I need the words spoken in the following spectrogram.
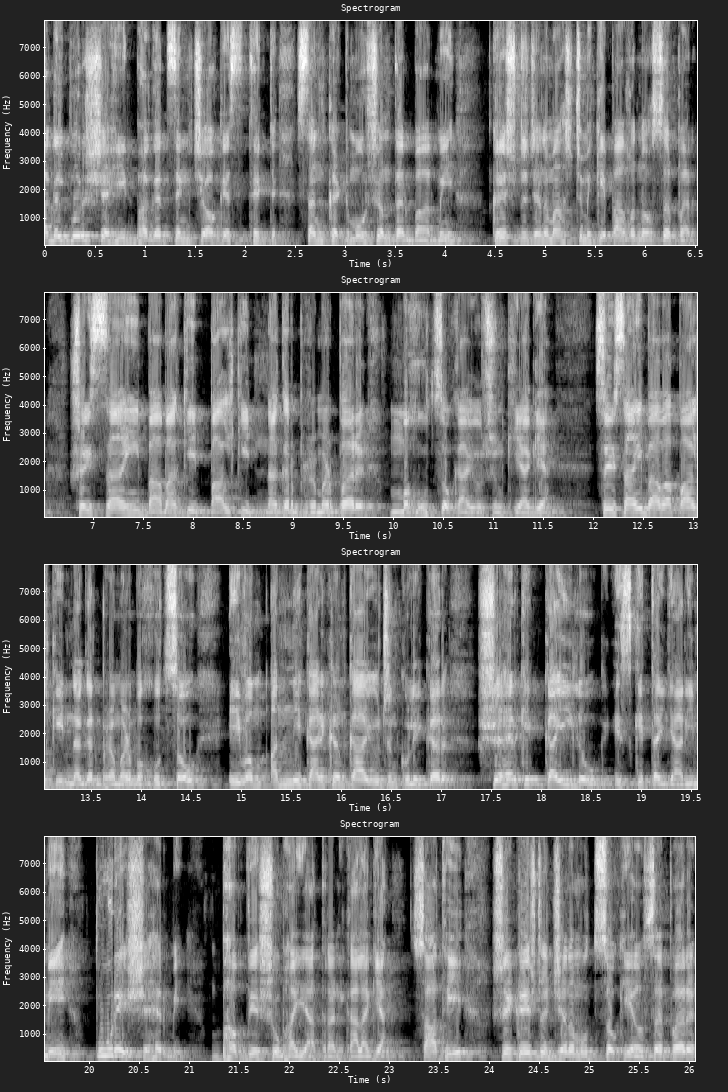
भागलपुर शहीद भगत सिंह चौक स्थित संकट मोचन दरबार में कृष्ण जन्माष्टमी के पावन अवसर पर श्री साईं बाबा की पालकी नगर भ्रमण पर महोत्सव का आयोजन किया गया। श्री साई बाबा पालकी नगर भ्रमण महोत्सव एवं अन्य कार्यक्रम का आयोजन को लेकर शहर के कई लोग इसकी तैयारी में, पूरे शहर में भव्य शोभा यात्रा निकाला गया। साथ ही श्री कृष्ण जन्मोत्सव के अवसर पर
